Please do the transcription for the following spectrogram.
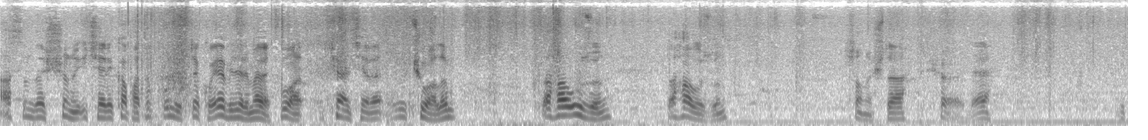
aslında şunu içeri kapatıp bunu üste koyabilirim. Evet bu çerçeve çuvalım daha uzun daha uzun sonuçta şöyle iç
